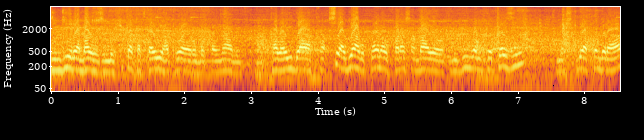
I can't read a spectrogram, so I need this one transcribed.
nyingine ambazo zimefika katika hii hatua ya robo fainali, kawaida ka, si ajabu kuona Ufaransa ambayo ni bingwa mtetezi inashikilia kombe la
